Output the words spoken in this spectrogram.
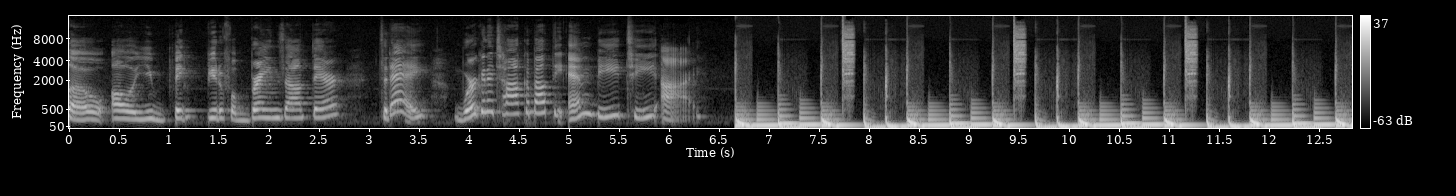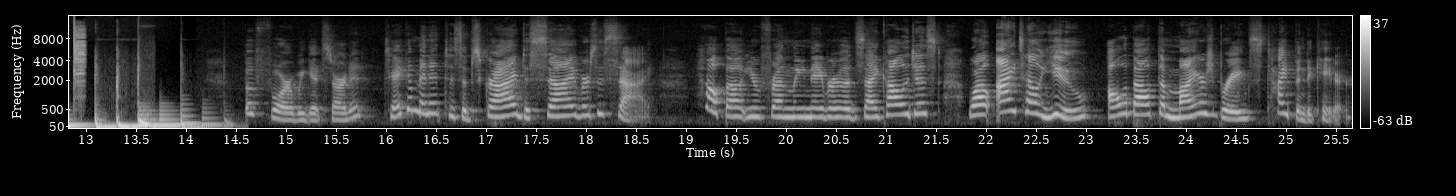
Hello, all you big, beautiful brains out there. Today, we're going to talk about the MBTI. Before we get started, take a minute to subscribe to Psy vs. Psy. Help out your friendly neighborhood psychologist while I tell you all about the Myers Briggs Type Indicator.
